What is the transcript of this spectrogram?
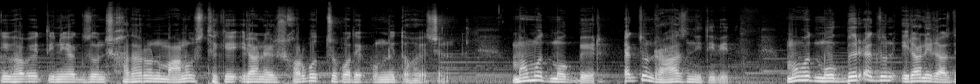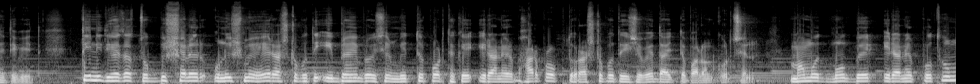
কীভাবে তিনি একজন সাধারণ মানুষ থেকে ইরানের সর্বোচ্চ পদে উন্নীত হয়েছেন। মোহাম্মদ মকবের একজন রাজনীতিবিদ। মোহাম্মদ মকবের একজন ইরানি রাজনীতিবিদ। তিনি দুই হাজার চব্বিশ সালের উনিশ মে রাষ্ট্রপতি ইব্রাহিম রইসির মৃত্যুর পর থেকে ইরানের ভারপ্রাপ্ত রাষ্ট্রপতি হিসেবে দায়িত্ব পালন করছেন। মোহাম্মদ মুকবের ইরানের প্রথম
